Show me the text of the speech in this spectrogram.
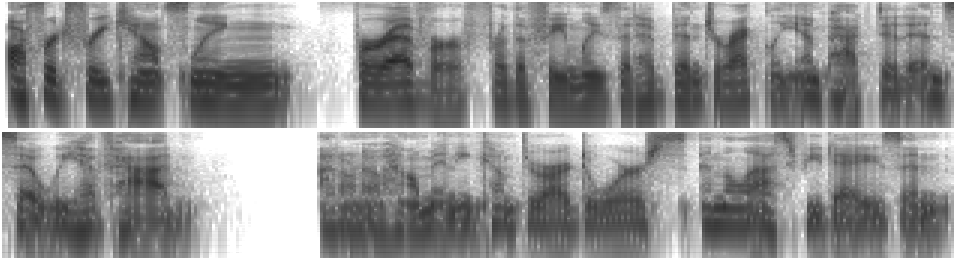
offered free counseling forever for the families that have been directly impacted. And so we have had, I don't know how many come through our doors in the last few days and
